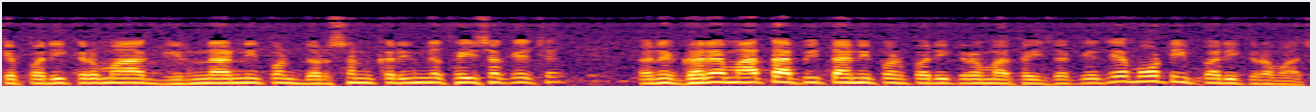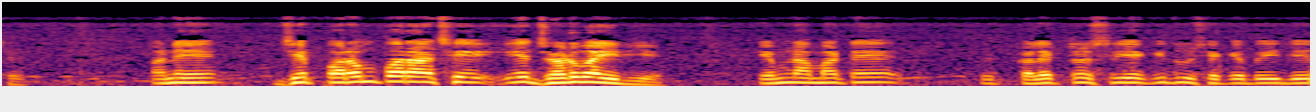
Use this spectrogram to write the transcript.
કે પરિક્રમા ગિરનારની પણ દર્શન કરીને થઈ શકે છે અને ઘરે માતા પિતાની પણ પરિક્રમા થઈ શકે છે. મોટી પરિક્રમા છે. અને જે પરંપરા છે એ જળવાઈ રહે. એમના માટે કલેક્ટરશ્રીએ કીધું છે કે ભાઈ જે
